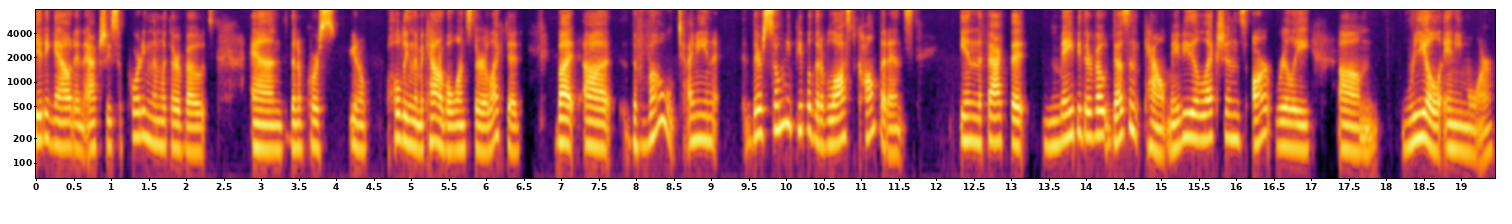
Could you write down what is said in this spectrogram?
getting out and actually supporting them with their votes and then of course you know holding them accountable once they're elected but uh, the vote i mean there's so many people that have lost confidence in the fact that maybe their vote doesn't count. Maybe the elections aren't really um, real anymore.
